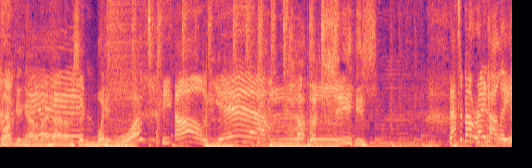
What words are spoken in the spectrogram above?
bugging out of my head. I'm just like, wait, what? Oh, yeah. Mm. Oh, jeez. That's about right, Holly.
